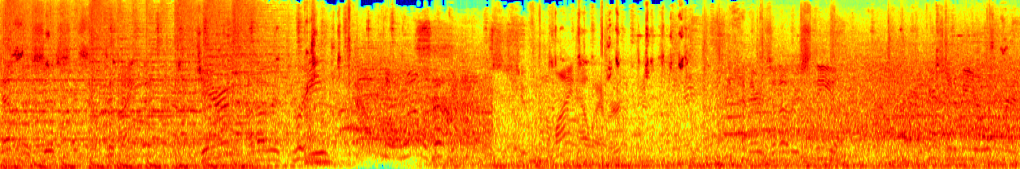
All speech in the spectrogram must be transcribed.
Seven assists tonight. Jaren, another three. This is Shooting the line, however. And there's another steal. Here's going to be your record.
